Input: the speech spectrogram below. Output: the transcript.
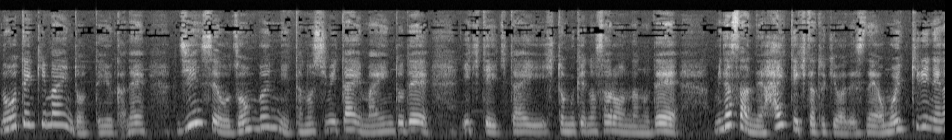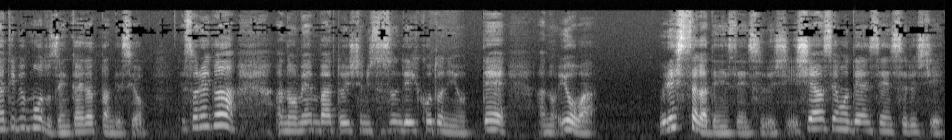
能天気マインドっていうかね人生を存分に楽しみたいマインドで生きていきたい人向けのサロンなので皆さんね入ってきた時はですね思いっきりネガティブモード全開だったんですよ。でそれがあのメンバーと一緒に進んでいくことによってあの要は嬉しさが伝染するし幸せも伝染するし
